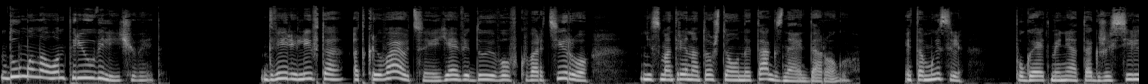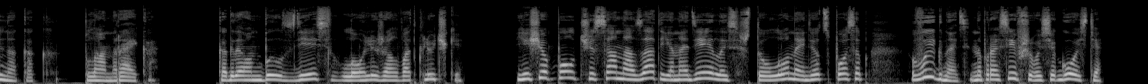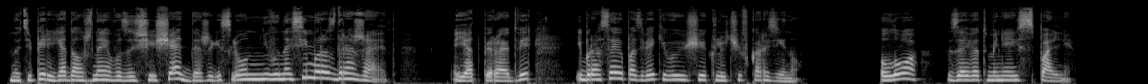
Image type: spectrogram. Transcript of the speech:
Думала, он преувеличивает. Двери лифта открываются, и я веду его в квартиру, несмотря на то, что он и так знает дорогу. Эта мысль пугает меня так же сильно, как план Райка. Когда он был здесь, Ло лежал в отключке. Еще полчаса назад я надеялась, что Ло найдет способ выгнать напросившегося гостя, но теперь я должна его защищать, даже если он невыносимо раздражает. Я отпираю дверь и бросаю позвякивающие ключи в корзину. Ло зовет меня из спальни.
